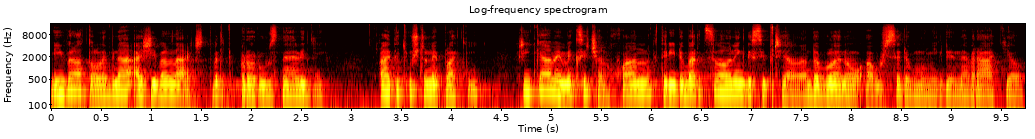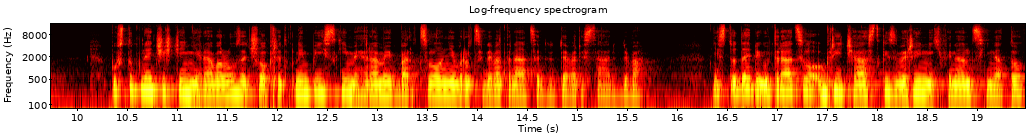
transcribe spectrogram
Bývala to levná a živelná čtvrť pro různé lidi. Ale teď už to neplatí. Říká mi Mexičan Juan, který do Barcelony kdysi přijel na dovolenou a už se domů nikdy nevrátil. Postupné čištění Ravalu začalo před olympijskými hrami v Barceloně v roce 1992. Město tehdy utrácelo obří částky z veřejných financí na to,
